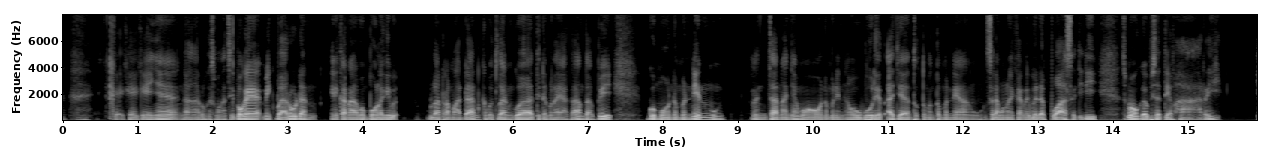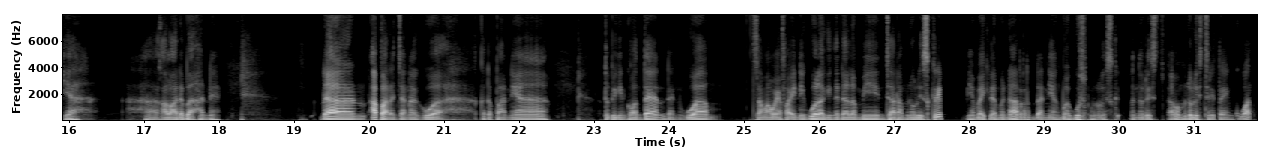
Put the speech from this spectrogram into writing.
Kayak kayak kayaknya nggak ngaruh ke semangat sih. Pokoknya Mac baru dan ini karena mumpung lagi bulan Ramadan kebetulan gue tidak merayakan tapi gue mau nemenin rencananya mau nemenin ngabuburit aja untuk teman-teman yang sedang menunaikan ibadah puasa. Jadi semoga bisa tiap hari ya. Kalau ada bahannya. Dan apa rencana gue ke depannya atau bikin konten dan gue sama WFA ini gue lagi ngedalamin cara menulis skrip yang baik dan benar dan yang bagus menulis menulis apa menulis cerita yang kuat.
